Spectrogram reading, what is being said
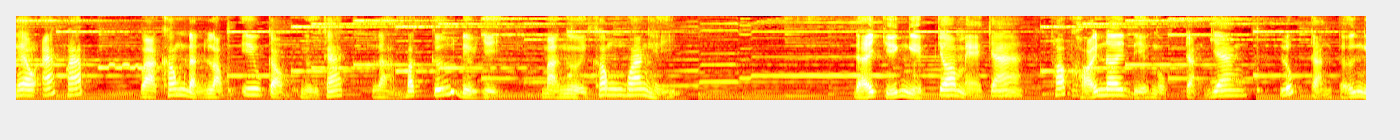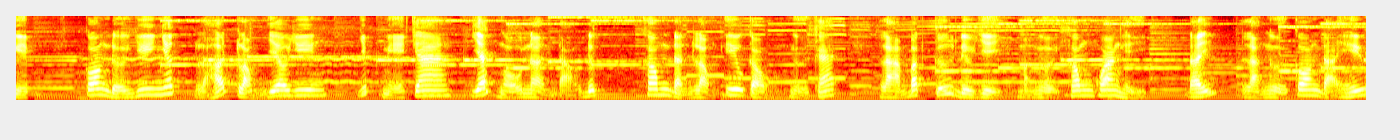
theo ác pháp và không đành lòng yêu cầu người khác làm bất cứ điều gì mà người không hoan hỷ. Để chuyển nghiệp cho mẹ cha thoát khỏi nơi địa ngục trần gian. Lúc cận tử nghiệp, con đường duy nhất là hết lòng gieo duyên, giúp mẹ cha giác ngộ nền đạo đức, không đành lòng yêu cầu người khác làm bất cứ điều gì mà người không hoan hỷ. Đấy là người con đại hiếu,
